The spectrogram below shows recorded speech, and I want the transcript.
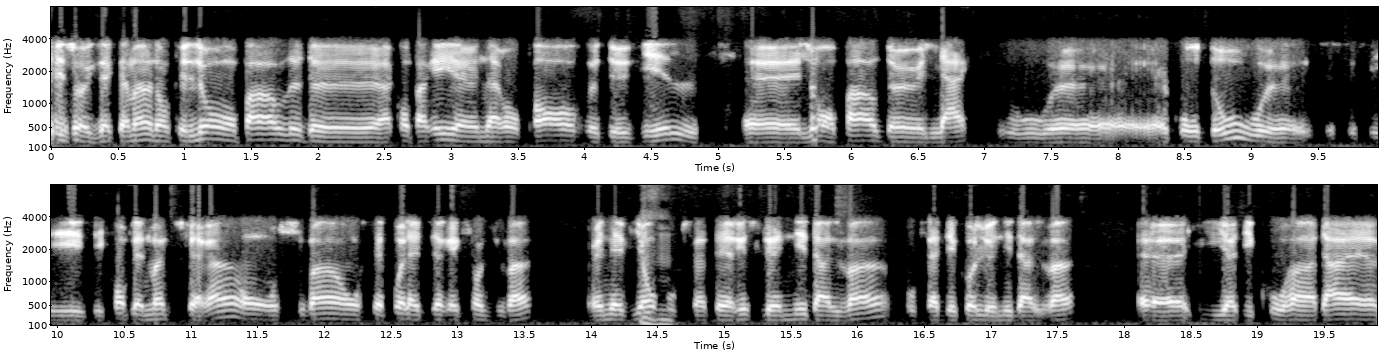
C'est ça, exactement. Donc là, on parle de, à comparer à un aéroport de ville, là, on parle d'un lac ou euh, un cours d'eau. Euh, c'est complètement différent. On, souvent, on ne sait pas la direction du vent. Un avion, il mhm. faut que ça atterrisse le nez dans le vent, faut que ça décolle le nez dans le vent. il y a des courants d'air.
